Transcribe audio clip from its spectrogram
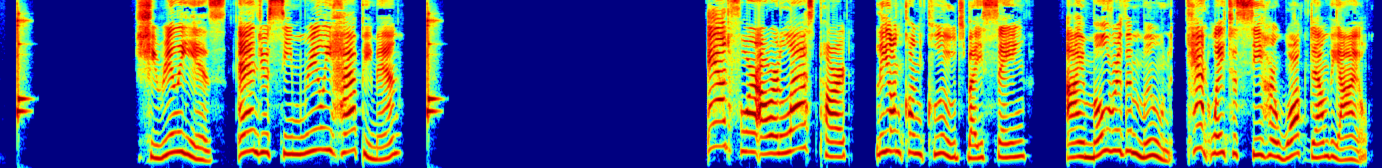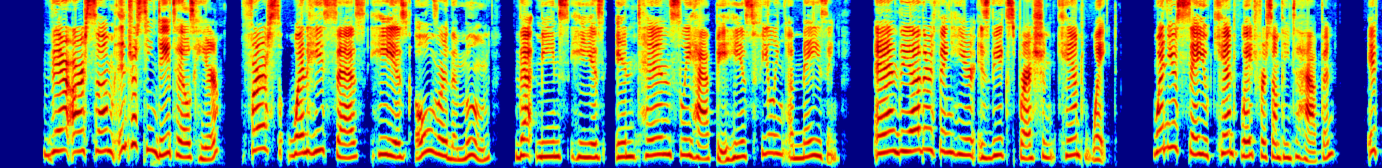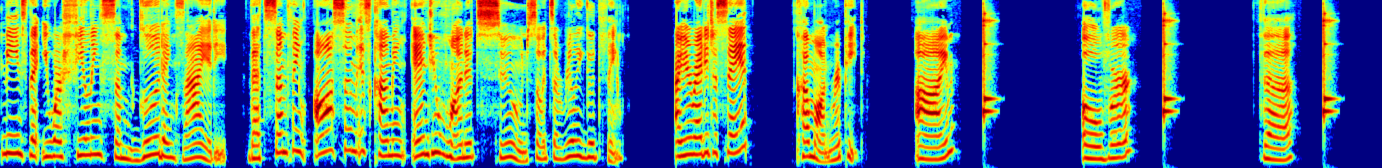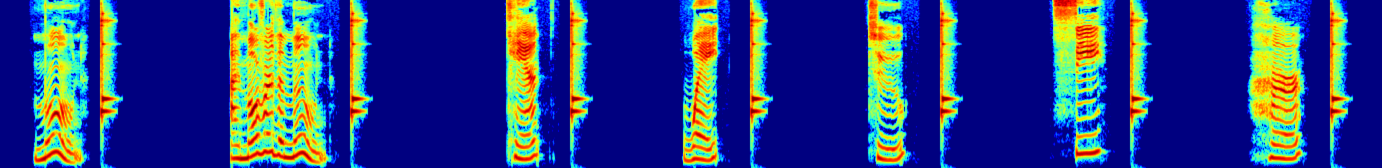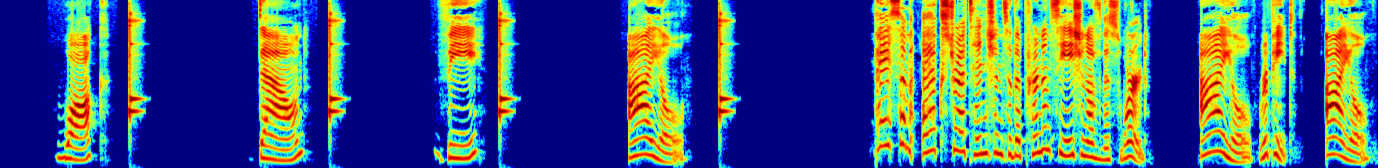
She really is. And you seem really happy, man. And for our last part, Leon concludes by saying, I'm over the moon. Can't wait to see her walk down the aisle. There are some interesting details here. First, when he says he is over the moon, that means he is intensely happy. He is feeling amazing. And the other thing here is the expression can't wait. When you say you can't wait for something to happen, it means that you are feeling some good anxiety, that something awesome is coming and you want it soon. So it's a really good thing. Are you ready to say it? Come on, repeat. I'm over the moon. I'm over the moon. Can't wait to see her walk down the aisle. Pay some extra attention to the pronunciation of this word. Aisle. Repeat. Aisle.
